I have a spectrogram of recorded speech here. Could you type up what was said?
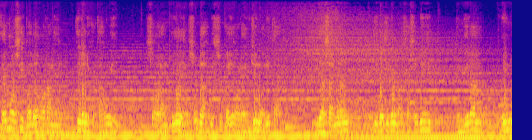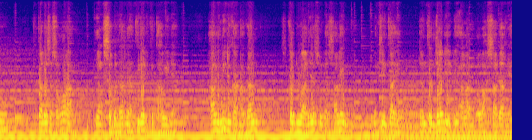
emosi pada orang yang tidak diketahui. Seorang pria yang sudah disukai oleh jin wanita biasanya tiba-tiba merasa sedih, gembira, rindu kepada seseorang yang sebenarnya tidak diketahuinya. Hal ini dikarenakan keduanya sudah saling mencintai dan terjadi di alam bawah sadarnya.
